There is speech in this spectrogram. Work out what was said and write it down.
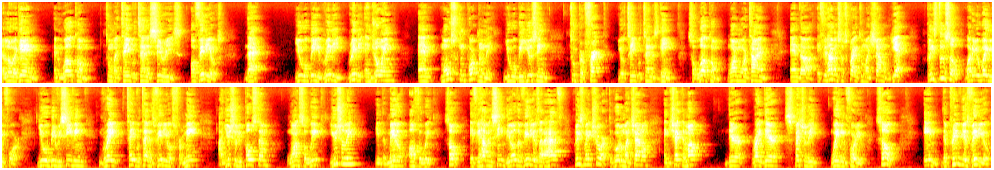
Hello again and welcome to my table tennis series of videos that you will be really, really enjoying and most importantly, you will be using to perfect your table tennis game. So welcome one more time. And uh, if you haven't subscribed to my channel yet, please do so. What are you waiting for? You will be receiving great table tennis videos from me. I usually post them once a week, usually in the middle of the week. So if you haven't seen the other videos that I have, please make sure to go to my channel and check them out. They're right there, especially waiting for you. So in the previous video,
